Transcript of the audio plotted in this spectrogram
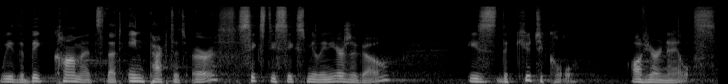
with the big comets that impacted Earth 66 million years ago is the cuticle of your nails.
